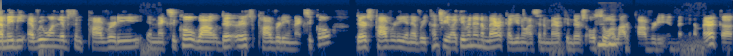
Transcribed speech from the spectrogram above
that maybe everyone lives in poverty in Mexico. While there is poverty in Mexico, there's poverty in every country. Like even in America, you know, as an American, there's also a Mhm. lot of poverty in, in America.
